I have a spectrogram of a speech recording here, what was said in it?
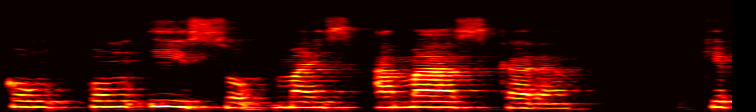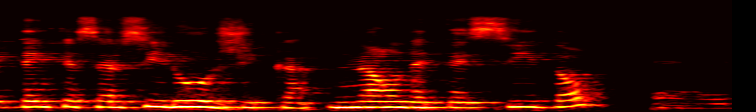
com, com isso, mas a máscara, que tem que ser cirúrgica, não de tecido, é,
